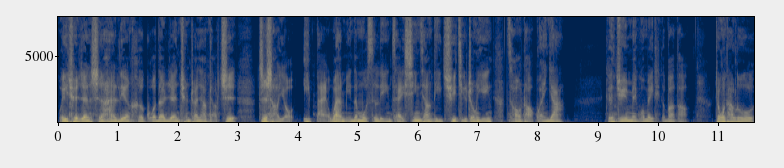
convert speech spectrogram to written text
维权人士和联合国的人权专家表示，至少有一百万名的穆斯林在新疆地区集中营遭到关押。根据美国媒体的报道。中国大陆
